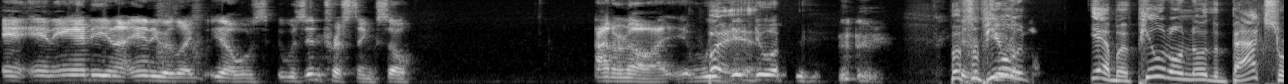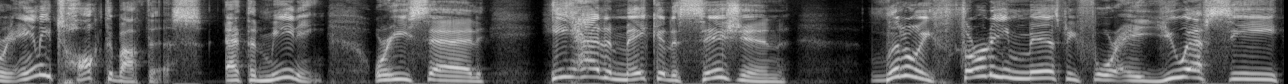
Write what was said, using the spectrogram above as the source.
and Andy and Andy was like, you know, it was it was interesting. So I don't know. I, we But- did do uh, it. But for people, beautiful. yeah, but if people don't know the backstory. Andy talked about this at the meeting where he said he had to make a decision literally 30 minutes before a UFC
